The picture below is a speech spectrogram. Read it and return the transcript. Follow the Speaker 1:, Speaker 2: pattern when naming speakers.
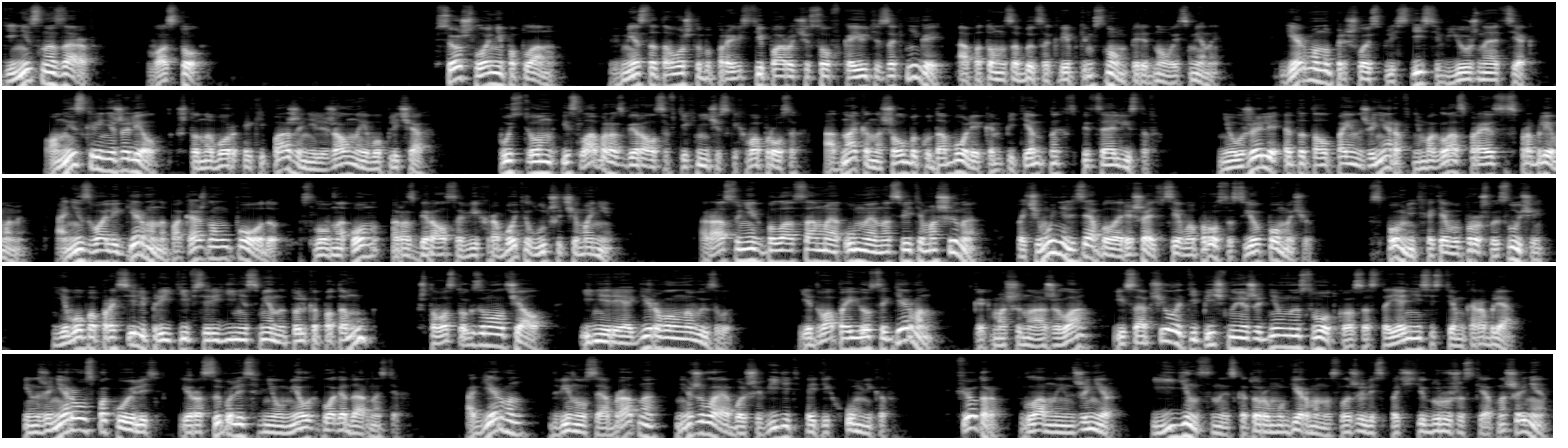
Speaker 1: Денис Назаров. Восток. Все шло не по плану. Вместо того, чтобы провести пару часов в каюте за книгой, а потом забыться крепким сном перед новой сменой, Герману пришлось сплестись в южный отсек. Он искренне жалел, что набор экипажа не лежал на его плечах. Пусть он и слабо разбирался в технических вопросах, однако нашел бы куда более компетентных специалистов. Неужели эта толпа инженеров не могла справиться с проблемами? Они звали Германа по каждому поводу, словно он разбирался в их работе лучше, чем они. Раз у них была самая умная на свете машина, почему нельзя было решать все вопросы с ее помощью? Вспомнить хотя бы прошлый случай. Его попросили прийти в середине смены только потому, что Восток замолчал и не реагировал на вызовы. Едва появился Герман, как машина ожила, и сообщила типичную ежедневную сводку о состоянии систем корабля. Инженеры успокоились и рассыпались в неумелых благодарностях. А Герман двинулся обратно, не желая больше видеть этих умников. Федор, главный инженер, единственный, с которым у Германа сложились почти дружеские отношения,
